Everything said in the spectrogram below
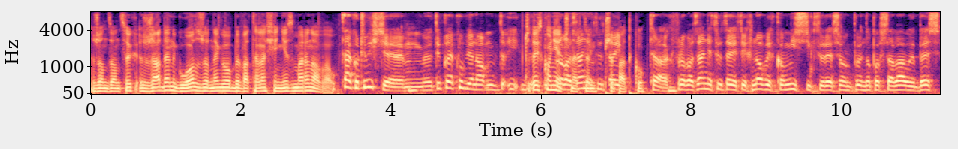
rządzących żaden głos żadnego obywatela się nie zmarnował. Tak, oczywiście. Tylko jak mówię, no... Czy to jest konieczne w tym tutaj, przypadku? Tak, wprowadzanie tutaj tych nowych komisji, które są, no, powstawały bez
